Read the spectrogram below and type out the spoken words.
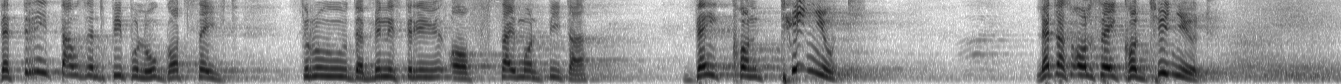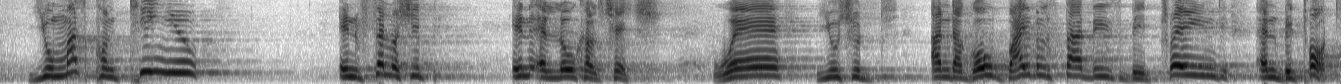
the 3,000 people who got saved through the ministry of Simon Peter, they continued. Let us all say continued you must continue in fellowship in a local church where you should undergo Bible studies, be trained, and be taught.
